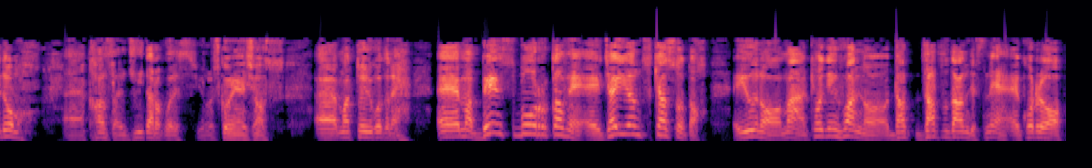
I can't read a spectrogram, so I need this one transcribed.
ー、どうも、えー、関西ジータラコです。よろしくお願いします。えー、まあ、ということで、えー、まあ、ベースボールカフェ、えー、ジャイアンツキャストというのを、まあ、巨人ファンの雑談ですね。えこれを、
